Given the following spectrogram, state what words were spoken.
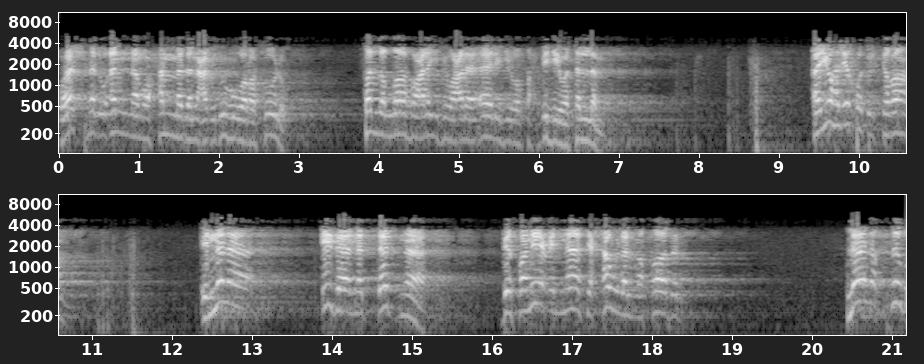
وأشهد أن محمدا عبده ورسوله صلى الله عليه وعلى آله وصحبه وسلم. أيها الإخوة الكرام إننا إذا نددنا بصنيع الناس حول المقابر لا نقصد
